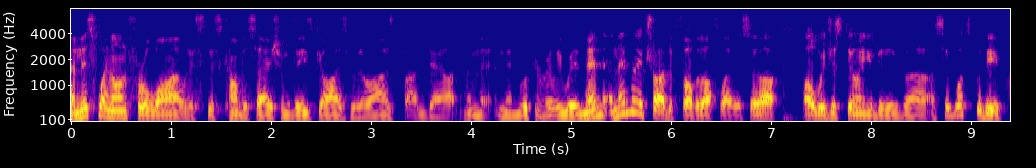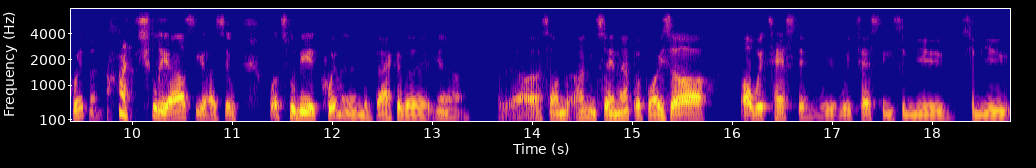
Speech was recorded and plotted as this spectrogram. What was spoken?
And this went on for a while. This this conversation with these guys with their eyes bugged out and, and them looking really weird. And then and then they tried to fob it off later. They said, oh, oh, we're just doing a bit of. Uh, I said, what's with the equipment? I actually asked the guy. I said, what's with the equipment in the back of the, you know? I said, I haven't seen that before. He said, oh, oh, we're testing. We're, we're testing some new, some new,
